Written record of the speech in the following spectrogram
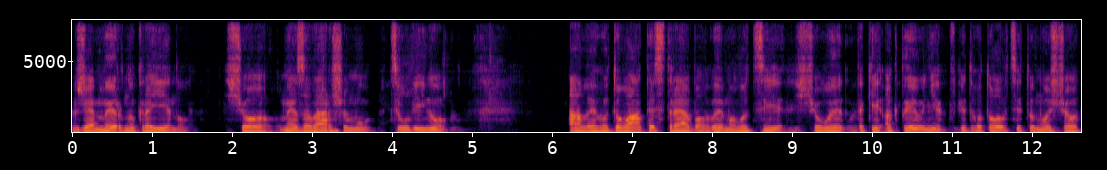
вже мирну країну, що ми завершимо цю війну. Але готуватись треба. Ви молодці, що ви такі активні в підготовці, тому що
